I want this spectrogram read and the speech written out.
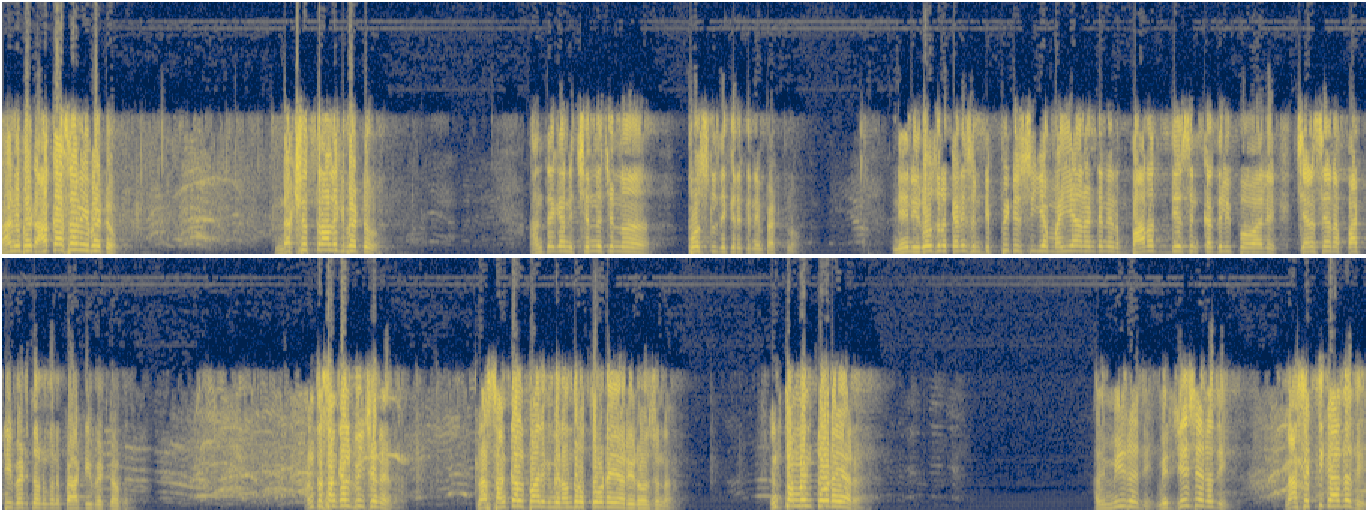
దాన్ని పెట్టు ఆకాశానికి పెట్టు నక్షత్రాలకి పెట్టు. అంతేగాని చిన్న చిన్న పోస్టుల దగ్గరికి నేను పెట్టను. నేను ఈ రోజున కనీసం డిప్యూటీ సీఎం అయ్యానంటే నేను భారతదేశం కదిలిపోవాలి. జనసేన పార్టీ పెడతాను అనుకున్న పార్టీ పెట్టినప్పుడు. అంత సంకల్పించాను నేను. నా సంకల్పానికి మీరు అందరూ తోడయ్యారు ఈ రోజున. ఇంతమంది తోడయ్యారు. అది మీరది. మీరు చేశారు అది. నా శక్తి కాదు అది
